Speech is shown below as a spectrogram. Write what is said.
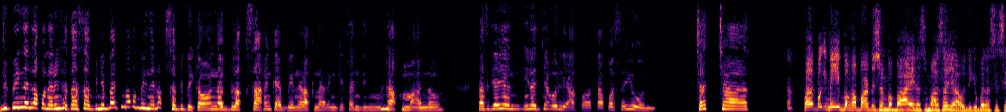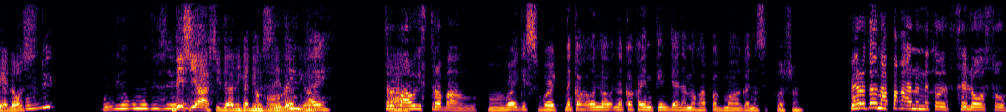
Di binalak ko na rin siya. Tapos sabi niya, ba't mo ako binalak? Sabi ko, ikaw ang nag-block sa akin, kaya binalak na rin kita. Hindi mo na ako maano. Tapos gayon, inad niya uli ako. Tapos ayun, chat-chat. Para pag may ibang kapartner siyang babae na sumasayaw, hindi ka ba nasiselos? hindi. Hindi ako magsisisi. Hindi siya, si Dani ka, di mo sisiselos ka. Ay, Trabaho is trabaho. mm, work is work. Nagkakauna, nagkakaintindihan naman kapag mga ganong sitwasyon. Pero ito, napaka-ano nito, seloso.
